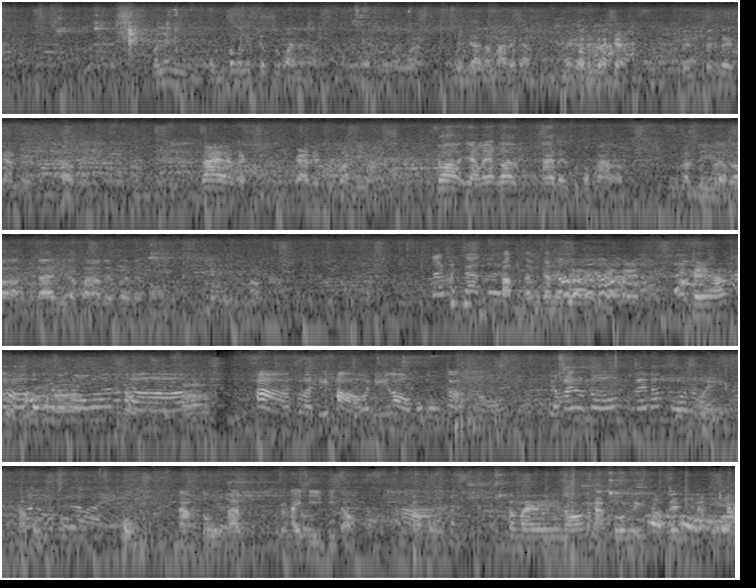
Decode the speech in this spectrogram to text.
มาเล่นผมก็มาเล่นเกือบทุกวันนะครับเล่นฟุตบอลเหมือนกันแล้วมาด้วยกันแล้วก็เป็นเป็นเพื่อนกันใช่ไหมครับ ได้อะไรจากการเล่นฟุตบอลนี้บ้างก็อย่างแรกก็ได้เป็นสุขภาพครับสุขภาพดีแล้วก็ได้มิตรภาพได้เพื่อนได้พ้อง ได้เหมือนกันเลยครับได้เหมือนกันเลยเพื่อนเหมือนกันเลยโอเคครับค่ะขอบคุณน้องๆมากนะคะครับค่ะ สวัสดีค่ะวันนี้เรามาพบกับน้อง เดี๋ยวให้น้องๆแนะนำตัวหน่อยครับผมว่าน้องชื่ออะไรผมหนามตูงครับไอทีปีสองครับครับผมทำไมน้องหนามตูมถึงชอบเล่นกีฬาฟุตบอล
